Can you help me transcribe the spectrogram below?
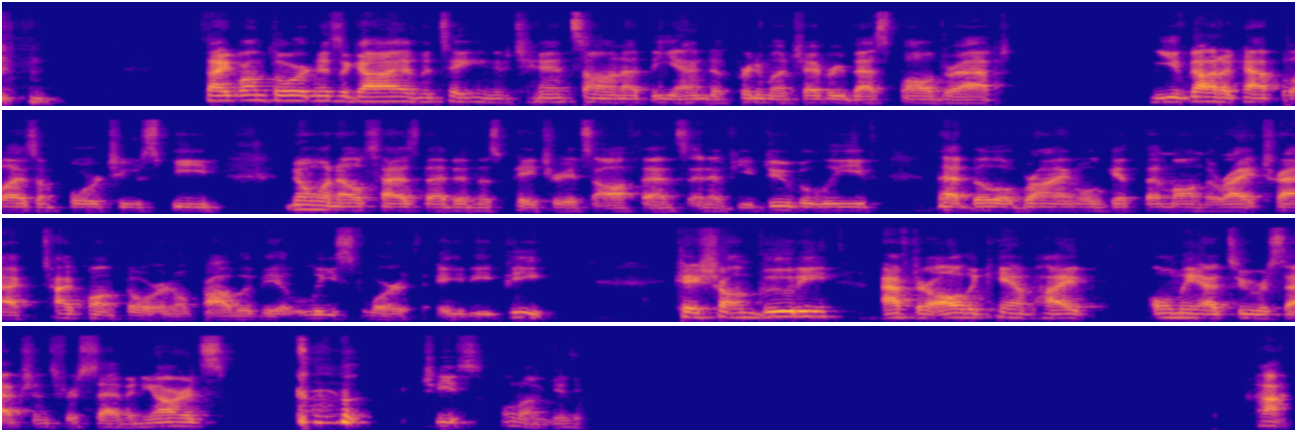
Tyquan Thornton is a guy I've been taking a chance on at the end of pretty much every best ball draft. You've got to capitalize on 4 2 speed. No one else has that in this Patriots offense. And if you do believe that Bill O'Brien will get them on the right track, Tyquan Thornton will probably be at least worth ADP. Kayshon Boutte, after all the camp hype, only had two receptions for seven yards. Jeez, hold on, give me. Ha.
